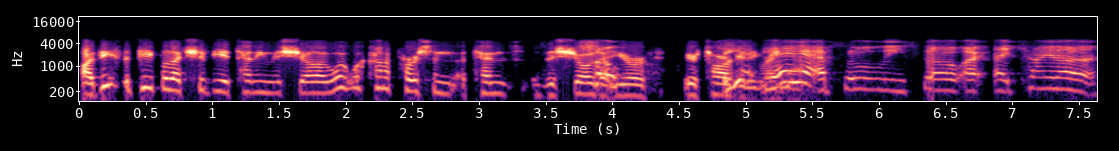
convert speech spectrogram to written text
Are these the people that should be attending the show? What, what kind of person attends the show So- that you're you're targeting yeah, right yeah, now? yeah, absolutely. So I, I kind of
